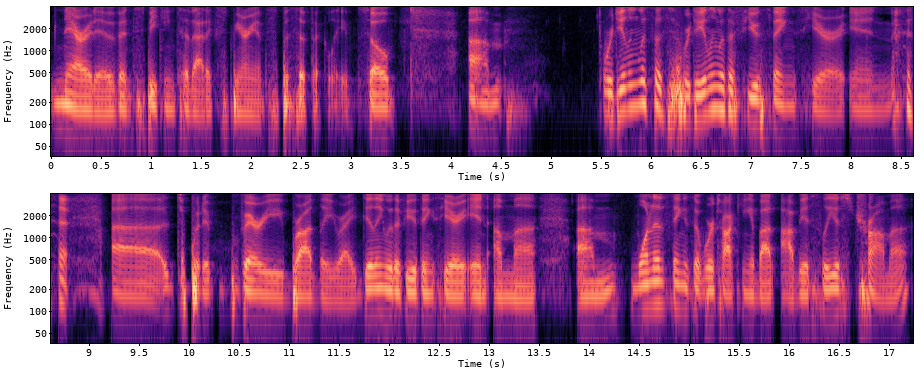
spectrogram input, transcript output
narrative and speaking to that experience specifically. So we're dealing with this we're dealing with a few things here in uh, to put it very broadly right dealing with a few things here in Umma. um, one of the things that we're talking about obviously is trauma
